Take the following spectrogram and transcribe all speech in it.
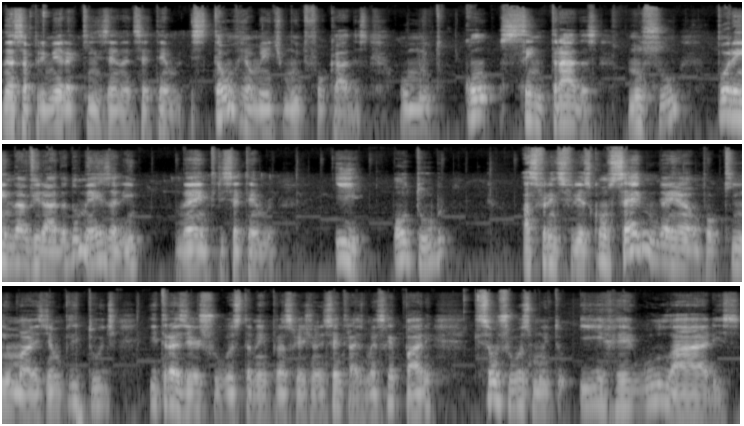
nessa primeira quinzena de setembro estão realmente muito focadas ou muito concentradas no sul, porém na virada do mês ali, né, entre setembro e outubro, as frentes frias conseguem ganhar um pouquinho mais de amplitude e trazer chuvas também para as regiões centrais, mas reparem que são chuvas muito irregulares.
